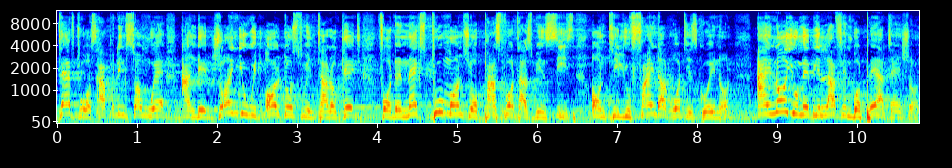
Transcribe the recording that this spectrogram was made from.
theft was happening somewhere. And they join you with all those to interrogate. For the next two months your passport has been seized until you find out what is going on. I know you may be laughing but pay attention.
